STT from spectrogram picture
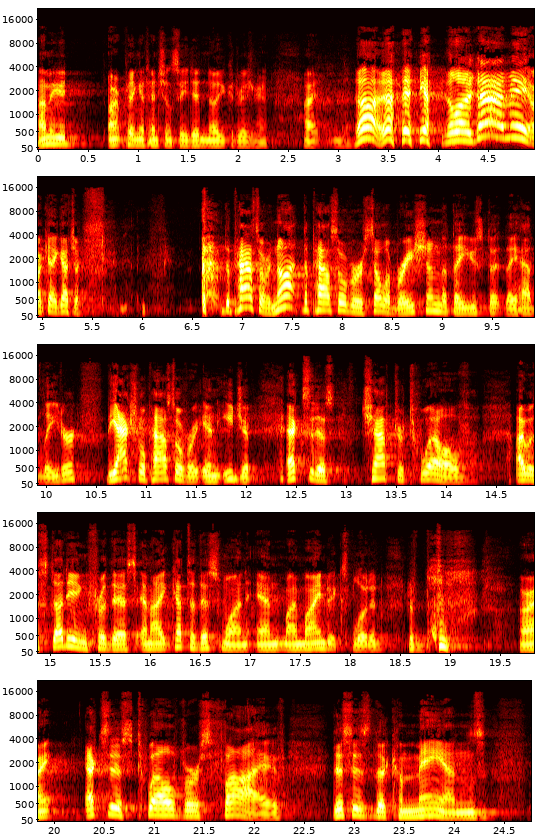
How many of you aren't paying attention so you didn't know you could raise your hand? All right. Ah, yeah, You're like, ah, me. Okay, gotcha. the Passover, not the Passover celebration that they used to, they had later. The actual Passover in Egypt, Exodus chapter 12. I was studying for this and I got to this one and my mind exploded. All right. Exodus 12, verse 5. This is the commands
